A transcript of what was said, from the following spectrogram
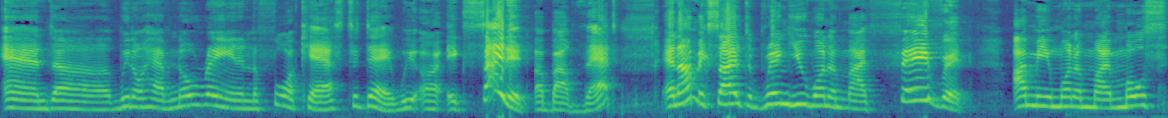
and uh, we don't have no rain in the forecast today. We are excited about that, and I'm excited to bring you one of my favorite, I mean, one of my most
